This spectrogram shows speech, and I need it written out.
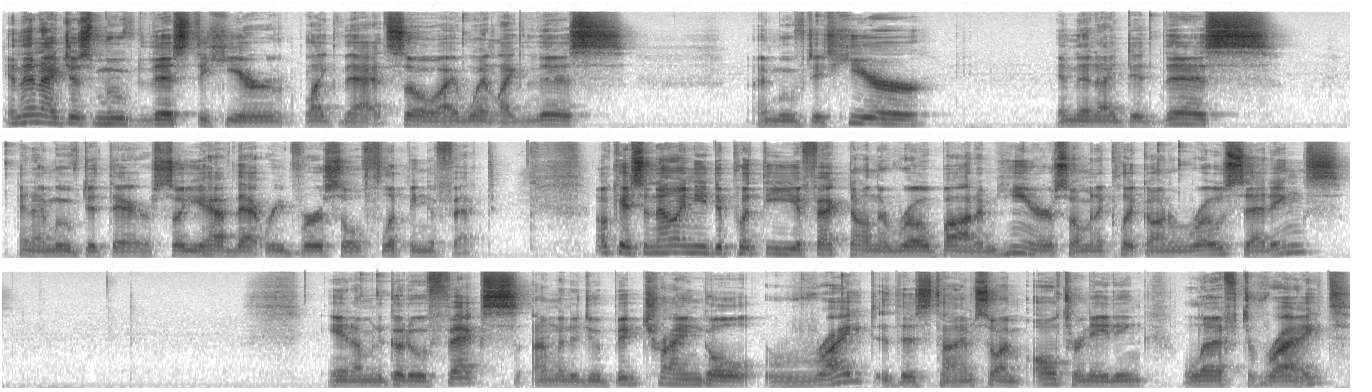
And then I just moved this to here like that. So I went like this. I moved it here. And then I did this. And I moved it there. So you have that reversal flipping effect. Okay, so now I need to put the effect on the row bottom here. So I'm going to click on row settings. And I'm going to go to effects. I'm going to do big triangle right this time. So I'm alternating left, right.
